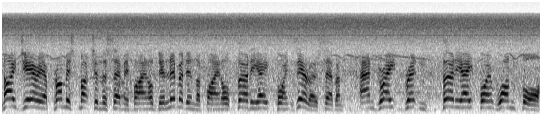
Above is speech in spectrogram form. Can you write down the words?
Nigeria promised much in the semi-final, delivered in the final, 38.07, and Great Britain, 38.14,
